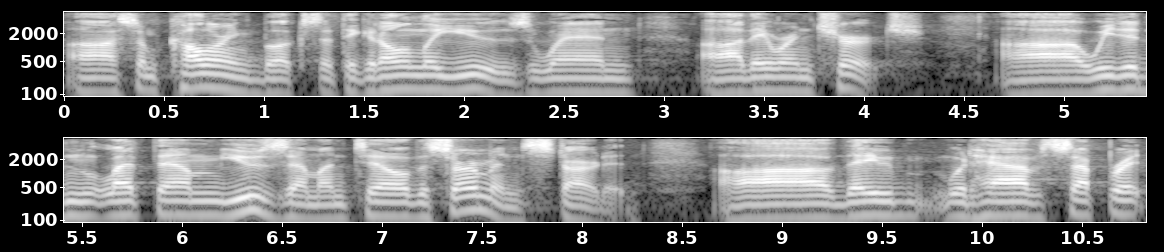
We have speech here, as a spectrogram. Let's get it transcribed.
uh, some coloring books that they could only use when uh, they were in church. Uh, we didn't let them use them until the sermon started. Uh, they would have separate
